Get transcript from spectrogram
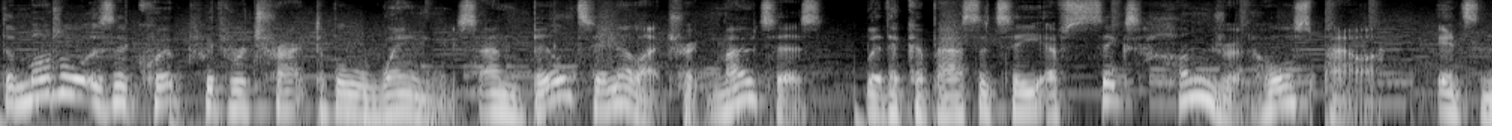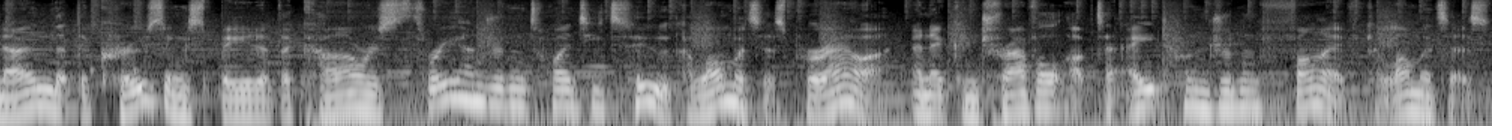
The model is equipped with retractable wings and built-in electric motors, with a capacity of 600 horsepower. It's known that the cruising speed of the car is 322 km per hour, and it can travel up to 805 km.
